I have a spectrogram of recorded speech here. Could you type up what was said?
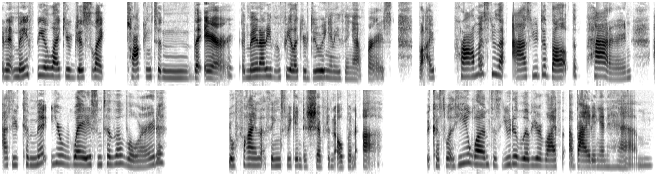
And it may feel like you're just like talking to the air. It may not even feel like you're doing anything at first. But I promise you that as you develop the pattern, as you commit your ways into the Lord, you'll find that things begin to shift and open up. Because what He wants is you to live your life abiding in Him.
